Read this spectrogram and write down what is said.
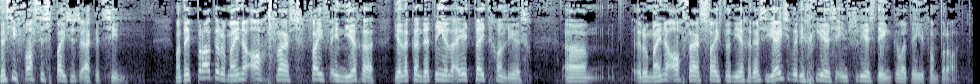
Dis die vaste spuis as ek het sien. Want hy praat in Romeine 8 vers 5 en 9, jylle kan dit in jylle eie tyd gaan lees. Um, Romeine 8 vers 5 tot 9, dis juist oor die geest en vlees denken wat hy hiervan praat.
